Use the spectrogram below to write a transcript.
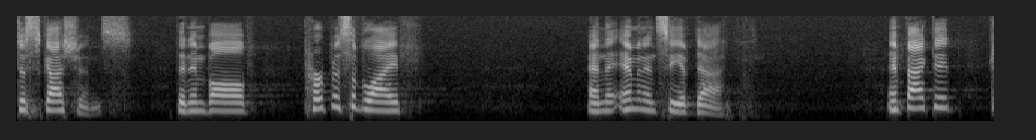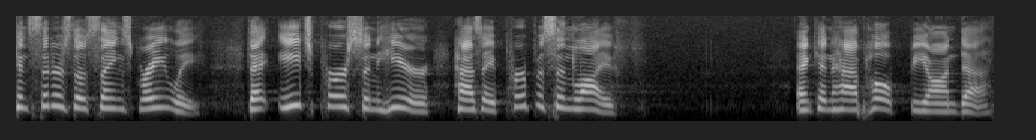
discussions that involve purpose of life and the imminency of death. In fact, it considers those things greatly. That each person here has a purpose in life and can have hope beyond death.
